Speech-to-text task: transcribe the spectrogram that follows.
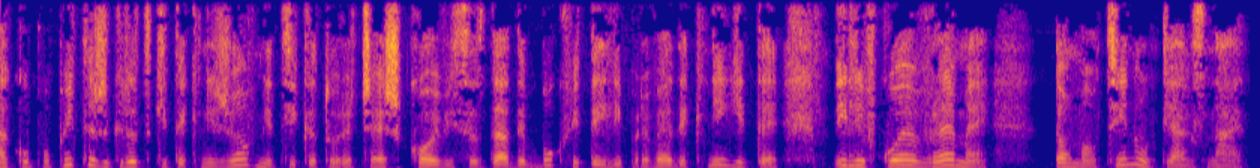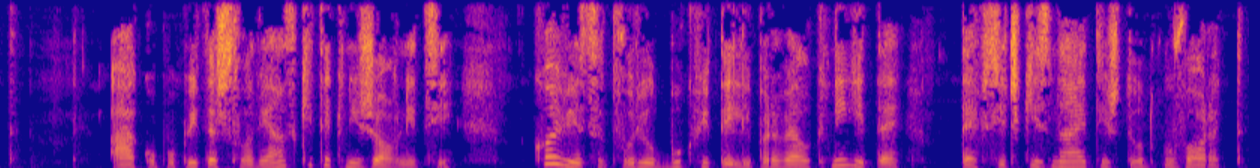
ако попиташ гръцките книжовници, като речеш кой ви създаде буквите или преведе книгите, или в кое време, то малцина от тях знаят. А ако попиташ славянските книжовници, кой ви е сътворил буквите или превел книгите, те всички знаят и ще отговорят.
